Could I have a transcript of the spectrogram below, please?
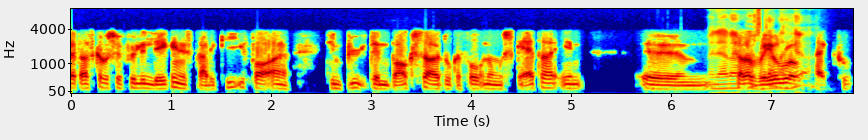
og der skal du selvfølgelig lægge en strategi for, at din by den vokser, og du kan få nogle skatter ind. Øhm, Men er der så er der Railroad? Tycoon.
